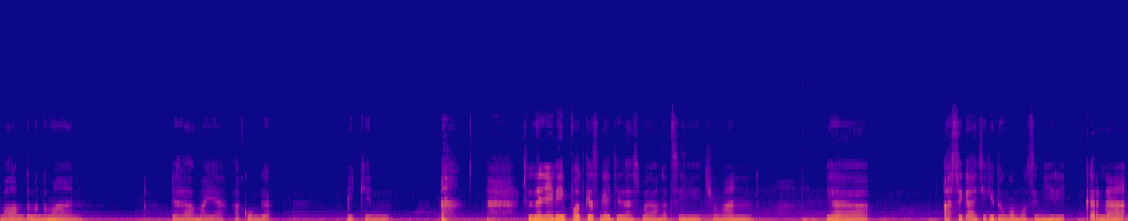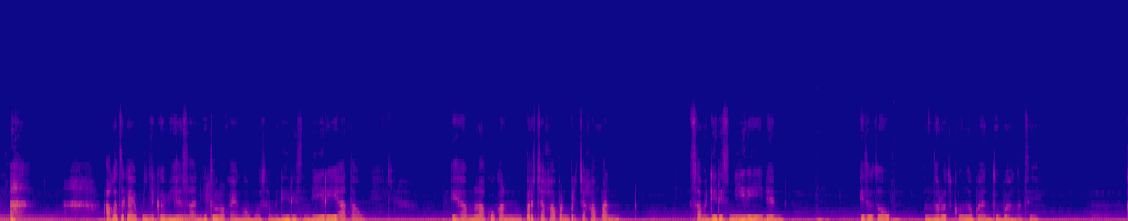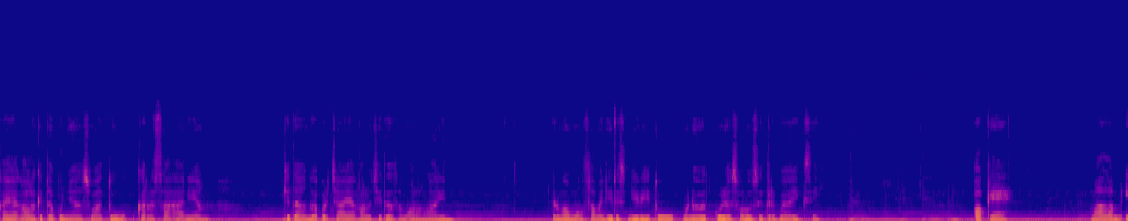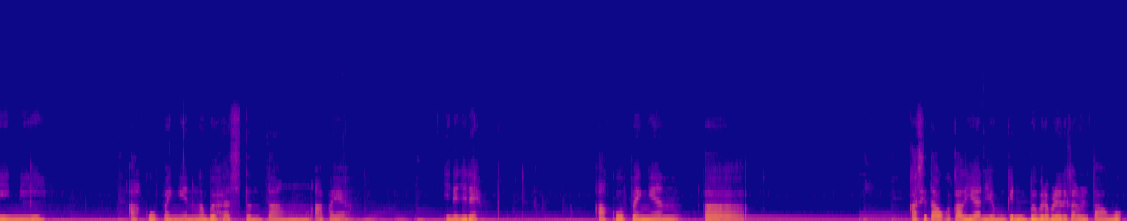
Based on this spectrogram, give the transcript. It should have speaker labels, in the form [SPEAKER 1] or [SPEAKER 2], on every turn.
[SPEAKER 1] Malam teman-teman. Udah lama ya aku nggak bikin Sebenarnya ini podcast nggak jelas banget sih Cuman ya asik aja gitu ngomong sendiri. Karena aku tuh kayak punya kebiasaan gitu loh Kayak ngomong sama diri sendiri atau ya melakukan percakapan-percakapan sama diri sendiri. Dan itu tuh menurutku ngebantu banget sih kayak kalau kita punya suatu keresahan yang kita nggak percaya kalau cerita sama orang lain. Dan ngomong sama diri sendiri itu menurutku udah solusi terbaik sih. Oke okay. malam ini aku pengen ngebahas tentang apa ya? Ini aja deh. Aku pengen uh, kasih tahu ke kalian ya mungkin beberapa dari kalian udah tahu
